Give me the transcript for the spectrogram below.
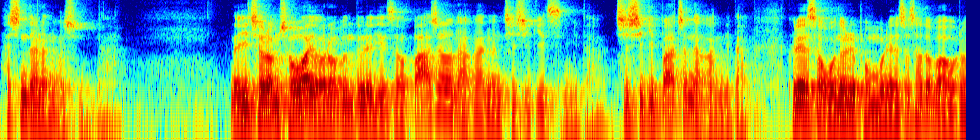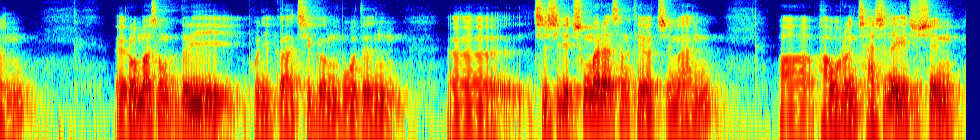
하신다는 것입니다. 네, 이처럼 저와 여러분들에게서 빠져나가는 지식이 있습니다. 지식이 빠져나갑니다. 그래서 오늘 본문에서 사도 바울은 로마 성도들이 보니까 지금 모든 어, 지식에 충만한 상태였지만 바, 바울은 자신에게 주신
